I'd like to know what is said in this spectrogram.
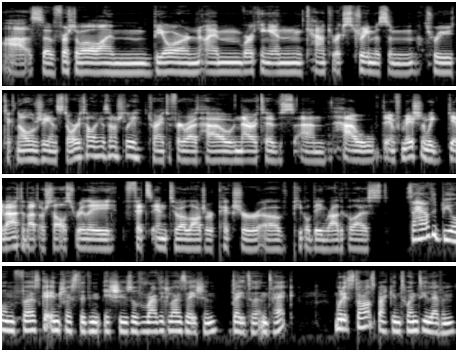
Uh, so first of all, I'm Bjorn. I'm working in counter extremism through technology and storytelling, essentially, trying to figure out how narratives and how the information we give out about ourselves really fits into a larger picture of people being radicalized. So, how did Bjorn first get interested in issues of radicalization, data, and tech? Well, it starts back in 2011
